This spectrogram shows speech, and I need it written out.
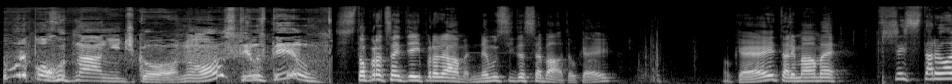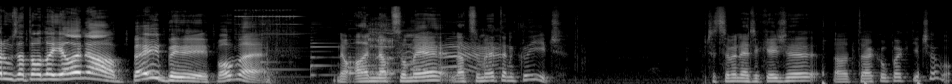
To bude pochutnáníčko, no, styl, styl. 100% ji prodáme, nemusíte se bát, OK? OK, tady máme 300 dolarů za tohle jelena, baby, pome. No ale na co mi je, na co mi je ten klíč? Přece mi neříkej, že uh, to je jako úplně k ničemu.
